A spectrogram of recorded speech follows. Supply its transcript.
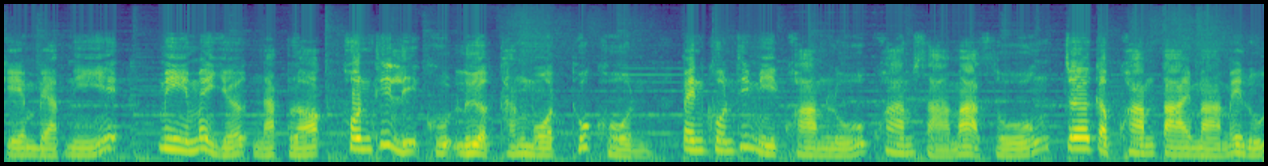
เกมแบบนี้ มีไม่เยอะนักล็อก คนที่ลิคุเลือกทั้งหมดทุกคนเป็นคนที่มีความรู้ความสามารถสูง เจอกับความตายมาไม่รู้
